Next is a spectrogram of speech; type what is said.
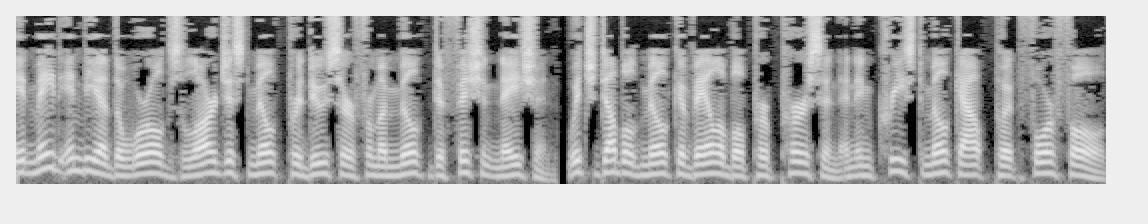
It made India the world's largest milk producer from a milk-deficient nation, which doubled milk available per person and increased milk output fourfold.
